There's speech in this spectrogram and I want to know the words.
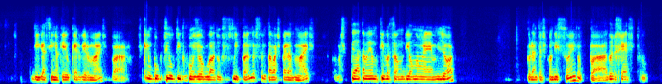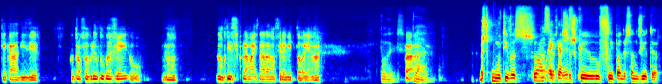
Diga assim, ok, eu quero ver mais. Pá, fiquei um pouco desiludido com o jogo lá do Felipe Anderson, estava à espera de mais. Mas calhar também a motivação dele não é a melhor perante as condições. Opa, de resto, o que é que há a dizer? Contra o Fabril do Barreiro, não, não podia esperar mais nada a não ser a vitória, não é? Pois, Pá, claro. Mas que motivação é que achas que o Felipe Anderson devia ter?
